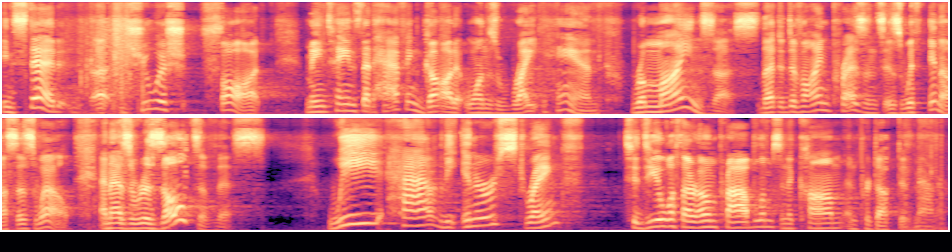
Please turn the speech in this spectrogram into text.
Instead, uh, Jewish thought maintains that having God at one's right hand reminds us that the divine presence is within us as well. And as a result of this, we have the inner strength to deal with our own problems in a calm and productive manner.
